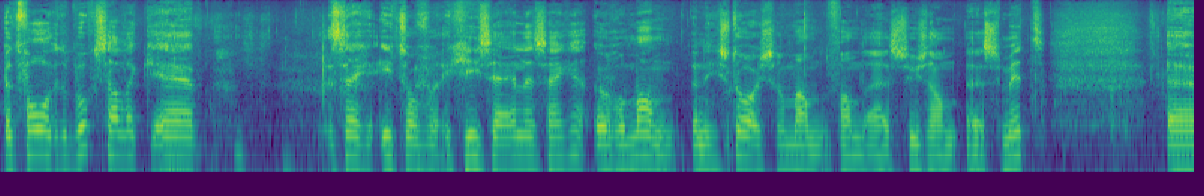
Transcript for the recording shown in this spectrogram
Het volgende boek zal ik eh, zeggen, iets over Giselle zeggen. Een roman, een historisch roman van eh, Suzanne eh, Smit. Eh,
